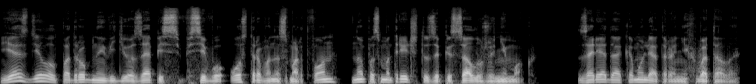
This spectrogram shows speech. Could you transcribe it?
Я сделал подробную видеозапись всего острова на смартфон, но посмотреть, что записал, уже не мог. Заряда аккумулятора не хватало.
